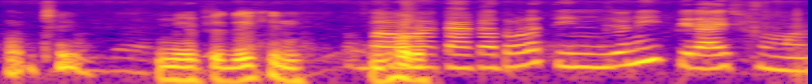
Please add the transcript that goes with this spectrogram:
হ্যাঁ, ঠিক। মেপে দেখিনি। বাবা কাকা তোমরা তিনজনই প্রায় সমান।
